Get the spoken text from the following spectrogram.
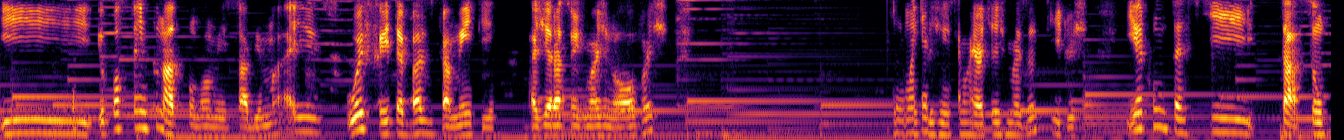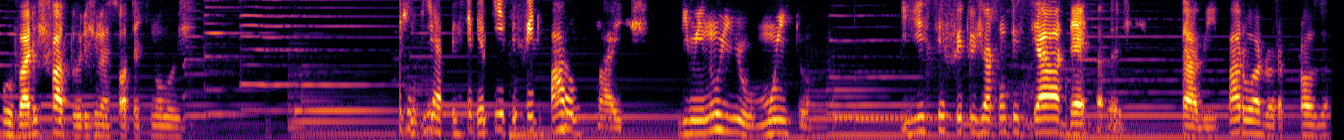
E eu posso estar entunado com o nome, sabe? Mas o efeito é basicamente as gerações mais novas uma inteligência maior que as mais antigas. E acontece que, tá, são por vários fatores, não é só tecnologia. Hoje em dia, percebeu que esse efeito parou, mas diminuiu muito. E esse efeito já acontecia há décadas, sabe? Parou agora por causa.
